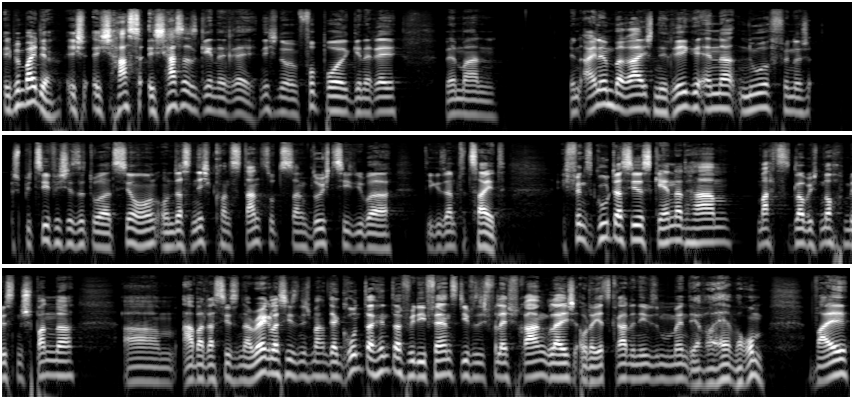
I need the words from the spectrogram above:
Ich bin bei dir. Ich, ich, hasse, ich hasse es generell. Nicht nur im Football, generell, wenn man in einem Bereich eine Regel ändert, nur für eine spezifische Situation und das nicht konstant sozusagen durchzieht über die gesamte Zeit. Ich finde es gut, dass sie es geändert haben. Macht es, glaube ich, noch ein bisschen spannender. Ähm, aber dass sie es in der Regular Season nicht machen. Der Grund dahinter für die Fans, die sich vielleicht fragen gleich, oder jetzt gerade in diesem Moment, ja, hä, warum? Weil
